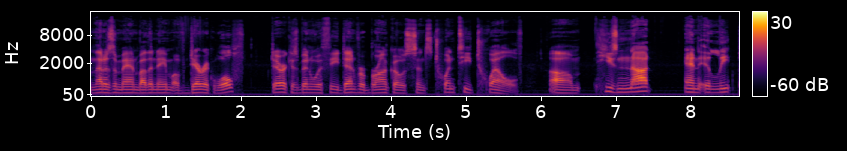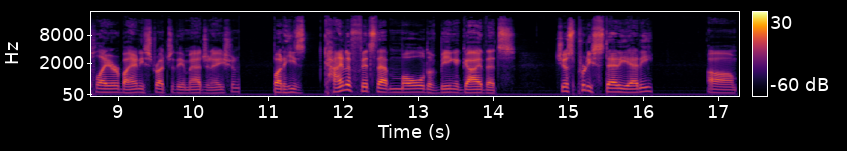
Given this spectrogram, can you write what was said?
and that is a man by the name of Derek Wolfe. Derek has been with the Denver Broncos since 2012. Um, he's not an elite player by any stretch of the imagination, but he's kind of fits that mold of being a guy that's just pretty steady Eddie. Um,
